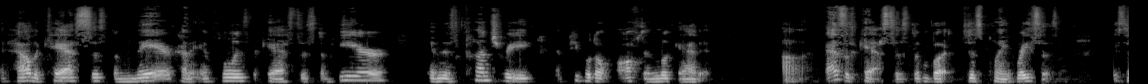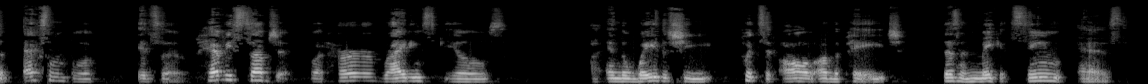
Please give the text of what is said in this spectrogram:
and how the caste system there kind of influenced the caste system here in this country. And people don't often look at it uh, as a caste system, but just plain racism. It's an excellent book. It's a heavy subject, but her writing skills uh, and the way that she puts it all on the page doesn't make it seem as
